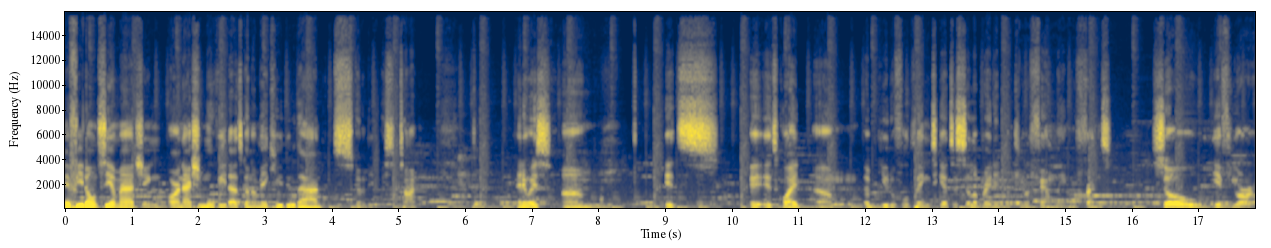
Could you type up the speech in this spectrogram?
if you don't see a matching or an action movie that's gonna make you do that, it's gonna be a waste of time. Anyways, um, it's it, it's quite um, a beautiful thing to get to celebrate it with your family and your friends. So if you're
